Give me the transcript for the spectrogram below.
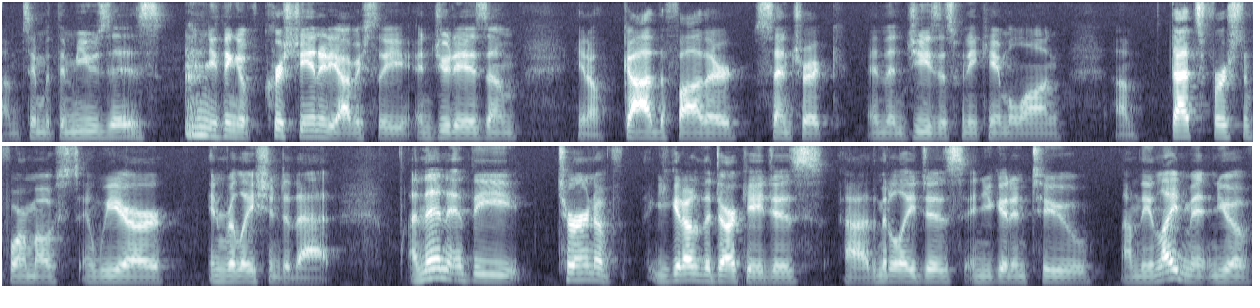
Um, same with the Muses. you think of Christianity, obviously, and Judaism. You know, God the Father centric, and then Jesus when he came along. Um, that's first and foremost, and we are in relation to that. And then at the turn of you get out of the Dark Ages, uh, the Middle Ages, and you get into um, the Enlightenment, and you have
